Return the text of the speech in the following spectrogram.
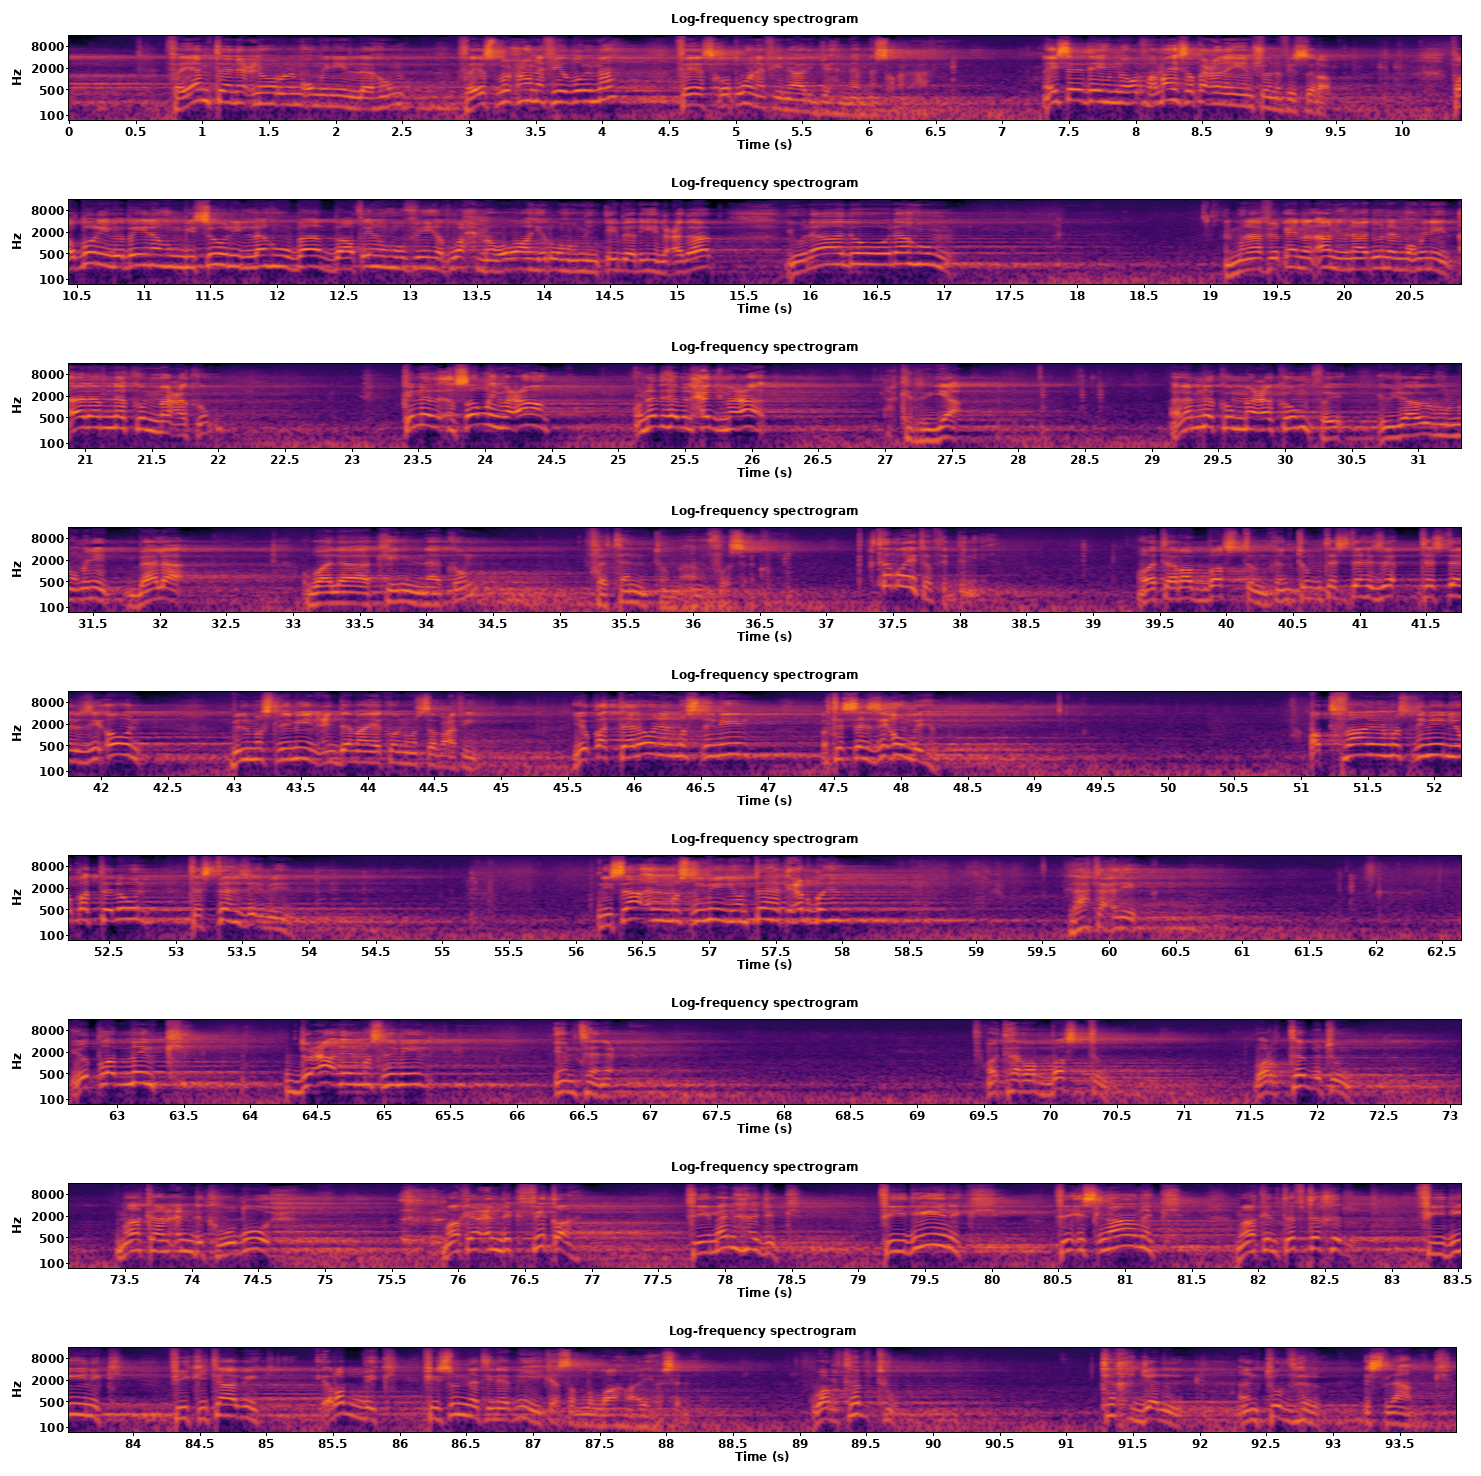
فيمتنع نور المؤمنين لهم فيصبحون في ظلمة فيسقطون في نار جهنم. نسأل العافية. ليس لديهم نور فما يستطيعون أن يمشون في الصراط. فضرب بينهم بسور له باب باطنه فيه الرحمة وظاهره من قبله العذاب. ينادونهم المنافقين الآن ينادون المؤمنين ألم نكن معكم؟ كنا نصلي معاك ونذهب الحج معاك. لكن رياء ألم نكن معكم؟ فيجاوبهم المؤمنين بلى ولكنكم فتنتم أنفسكم. اغتريتوا في الدنيا. وتربصتم كنتم تستهزئ تستهزئون بالمسلمين عندما يكونوا مستضعفين. يقتلون المسلمين وتستهزئون بهم. أطفال المسلمين يقتلون تستهزئ بهم. نساء المسلمين ينتهك عرضهم. لا تعليق. يطلب منك الدعاء للمسلمين. يمتنع وتربصتم وارتبتم. ما كان عندك وضوح ما كان عندك ثقة في منهجك في دينك في إسلامك. ما كنت تفتخر في دينك في كتاب ربك في سنة نبيك صلى الله عليه وسلم. وارتبت تخجل أن تظهر إسلامك.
